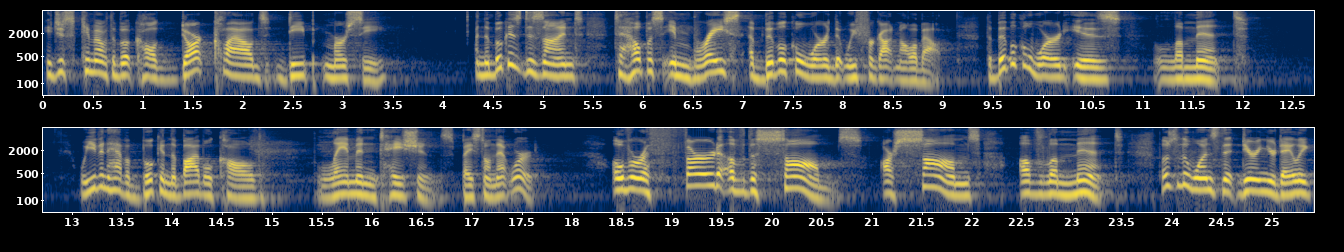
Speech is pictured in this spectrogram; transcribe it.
He just came out with a book called Dark Clouds, Deep Mercy. And the book is designed to help us embrace a biblical word that we've forgotten all about. The biblical word is lament. We even have a book in the Bible called Lamentations, based on that word. Over a third of the Psalms are Psalms of lament. Those are the ones that during your daily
